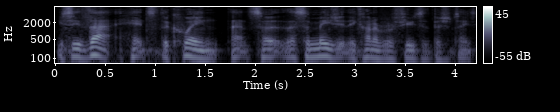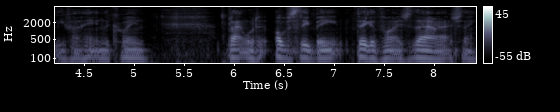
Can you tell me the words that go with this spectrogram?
you see that hits the queen. That's so that's immediately kind of refuted. Bishop takes e5, hitting the queen black would obviously be big advantage there actually.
